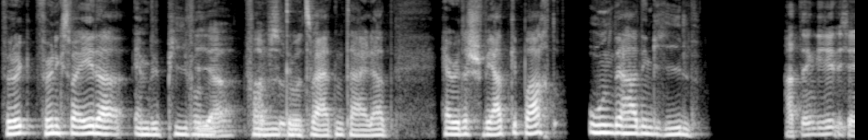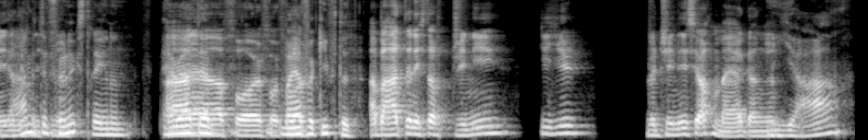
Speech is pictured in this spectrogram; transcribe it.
Phönix war eh der MVP von, Ja, von dem zweiten Teil. Er hat Harry das Schwert gebracht und er hat ihn gehealt. Hat er ihn geheilt? Ich erinnere Ja, mich mit den mehr. Phönix-Tränen. Harry Ah, ja, ja, voll, voll, war ja voll. vergiftet. Aber hat er nicht auch Ginny geheilt? Weil Ginny ist ja auch Meier gegangen. Ja,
